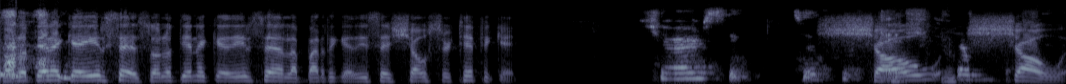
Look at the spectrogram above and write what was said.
Solo tiene que irse, solo tiene que irse a la parte que dice show certificate. Sure, sí. Show, show,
